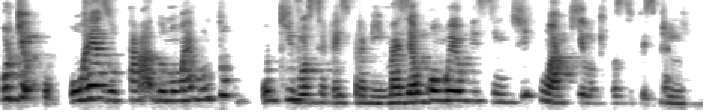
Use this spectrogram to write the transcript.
Porque o, o resultado não é muito o que você fez para mim, mas é o como eu me senti com aquilo que você fez para mim.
